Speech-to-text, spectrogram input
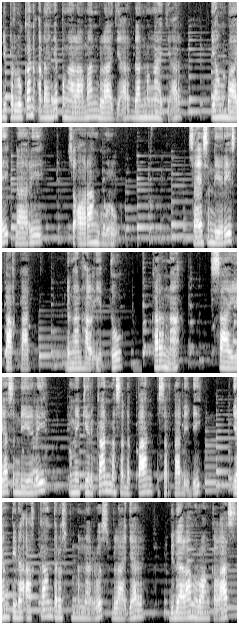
diperlukan adanya pengalaman belajar dan mengajar yang baik dari seorang guru. Saya sendiri sepakat dengan hal itu karena saya sendiri memikirkan masa depan peserta didik yang tidak akan terus-menerus belajar di dalam ruang kelas.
